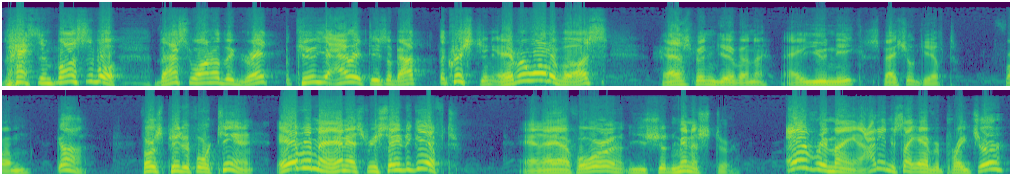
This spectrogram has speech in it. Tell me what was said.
that's impossible. That's one of the great peculiarities about the Christian. Every one of us has been given a unique special gift from God. 1 Peter 4.10, every man has received a gift, and therefore you should minister. Every man. I didn't say every preacher.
